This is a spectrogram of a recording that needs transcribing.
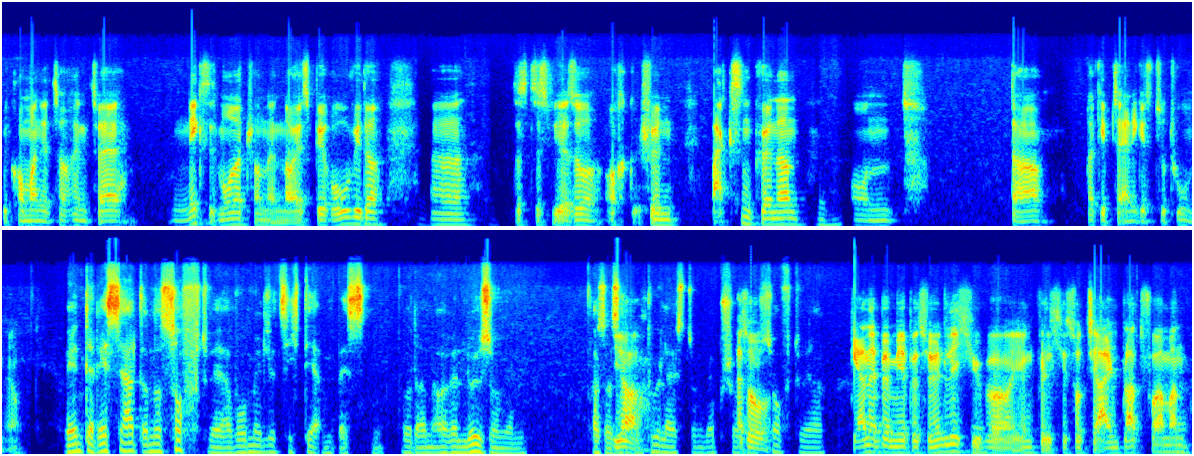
bekommen jetzt auch in zwei, nächstes Monat schon ein neues Büro wieder, dass, dass wir also auch schön wachsen können. Mhm. Und da, da gibt es einiges zu tun. Ja. Wer Interesse hat an der Software, wo meldet sich der am besten? Oder an euren Lösungen? Also als ja, Agenturleistung, Webshop, also Software. Gerne bei mir persönlich über irgendwelche sozialen Plattformen.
